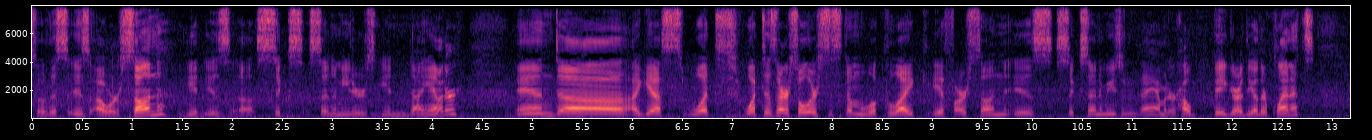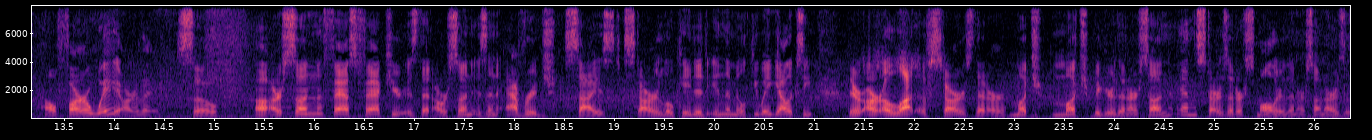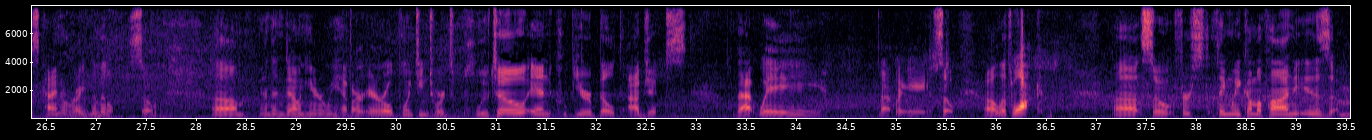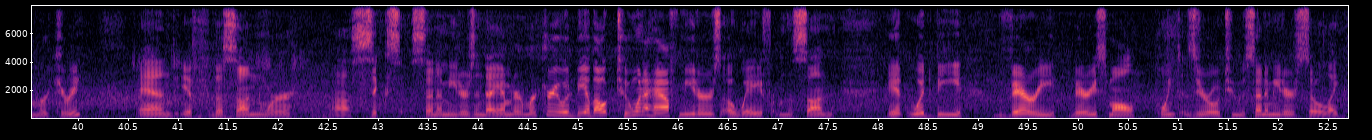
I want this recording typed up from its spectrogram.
So this is our sun. It is uh, six centimeters in diameter. And uh, I guess what what does our solar system look like if our sun is six centimeters in diameter? How big are the other planets? How far away are they? So uh, our sun fast fact here is that our sun is an average sized star located in the Milky Way galaxy. There are a lot of stars that are much much bigger than our sun, and stars that are smaller than our sun. Ours is kind of right in the middle. So. Um, and then down here we have our arrow pointing towards Pluto and Kuiper belt objects. That way that way. So uh, let's walk. Uh, so first thing we come upon is Mercury, and if the sun were uh, six centimeters in diameter, Mercury would be about two and a half meters away from the sun. It would be very, very small, 0.02 centimeters, so like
